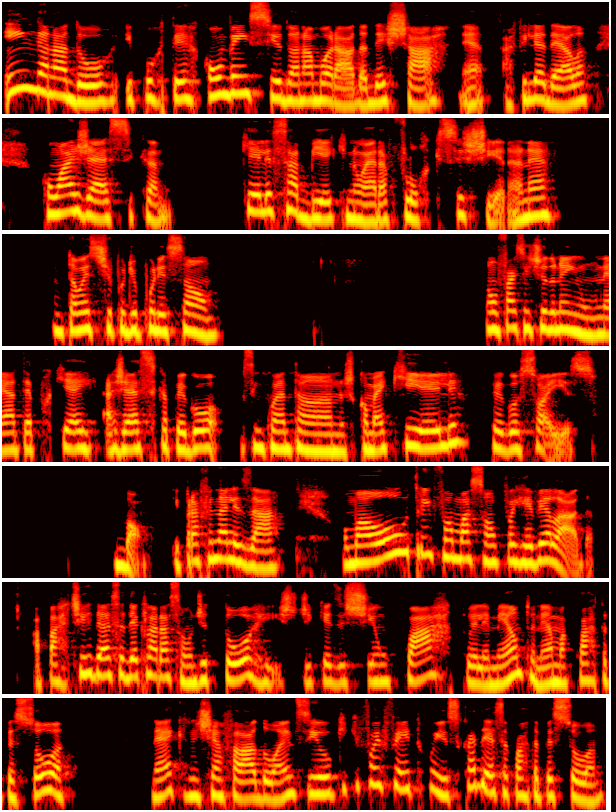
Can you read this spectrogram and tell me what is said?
enganador e por ter convencido a namorada a deixar, né, a filha dela com a Jéssica, que ele sabia que não era flor que se cheira, né? Então esse tipo de punição não faz sentido nenhum, né? Até porque a Jéssica pegou 50 anos, como é que ele pegou só isso? Bom, e para finalizar, uma outra informação foi revelada. A partir dessa declaração de Torres de que existia um quarto elemento, né, uma quarta pessoa, né, que a gente tinha falado antes, e o que, que foi feito com isso? Cadê essa quarta pessoa?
